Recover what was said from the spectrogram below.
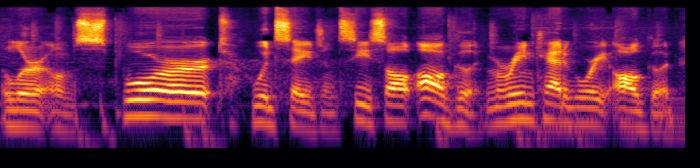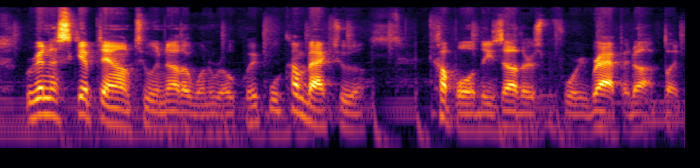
Allure Homme Sport, Wood Sage and Sea Salt, all good. Marine category, all good. We're gonna skip down to another one real quick. We'll come back to a couple of these others before we wrap it up, but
